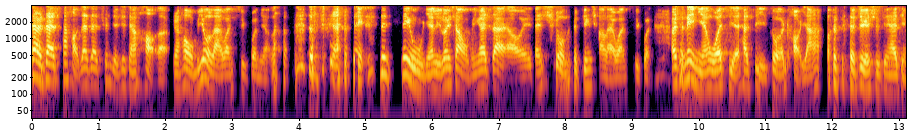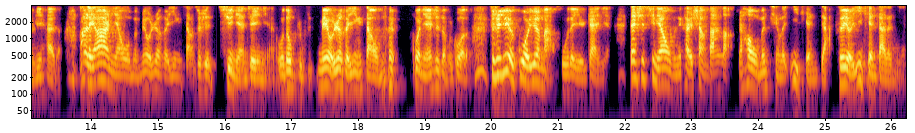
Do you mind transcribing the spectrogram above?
但是在他好在在春节之前好了，然后我们又来湾区过年了。就虽然那那那五年理论上我们应该在 LA，但是我们经常来湾区过。而且那年我姐她自己做了烤鸭，我觉得这个事情还挺厉害的。二零二二年我们没有任何印象，就是去年这一年我都不没有任何印象，我们过年是怎么过的，就是越过越马虎的一个概念。但是去年我们就开始上班了。然后我们请了一天假，所以有一天假的年。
